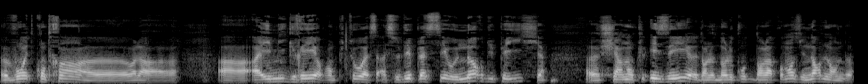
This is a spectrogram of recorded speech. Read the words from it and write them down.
vont être contraints à, émigrer, enfin plutôt à, se déplacer au nord du pays, chez un oncle aisé dans, la province du Nordland.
